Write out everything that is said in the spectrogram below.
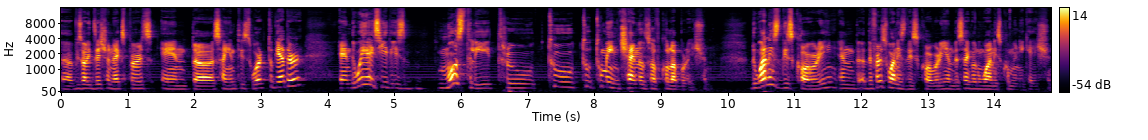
uh, visualization experts and uh, scientists work together. And the way I see it is mostly through two, two, two main channels of collaboration. The one is discovery, and the first one is discovery, and the second one is communication.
